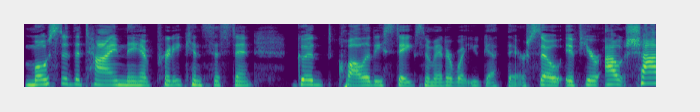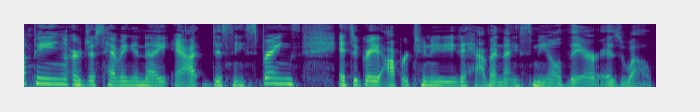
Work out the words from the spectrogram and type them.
most of the time they have pretty consistent good quality steaks no matter what you get there. So if you're out shopping or just having a night at Disney Springs, it's a great opportunity to have a nice meal there as well.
